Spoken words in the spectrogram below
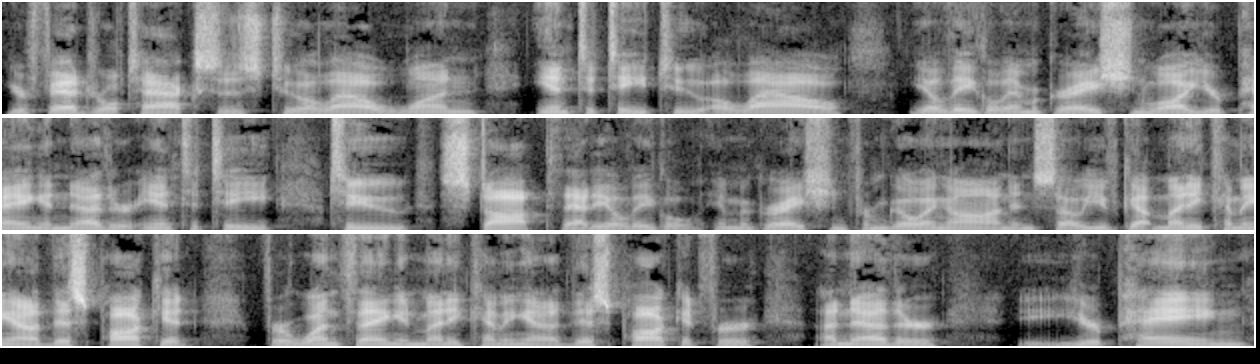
your federal taxes to allow one entity to allow illegal immigration while you're paying another entity to stop that illegal immigration from going on. And so you've got money coming out of this pocket for one thing and money coming out of this pocket for another you're paying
